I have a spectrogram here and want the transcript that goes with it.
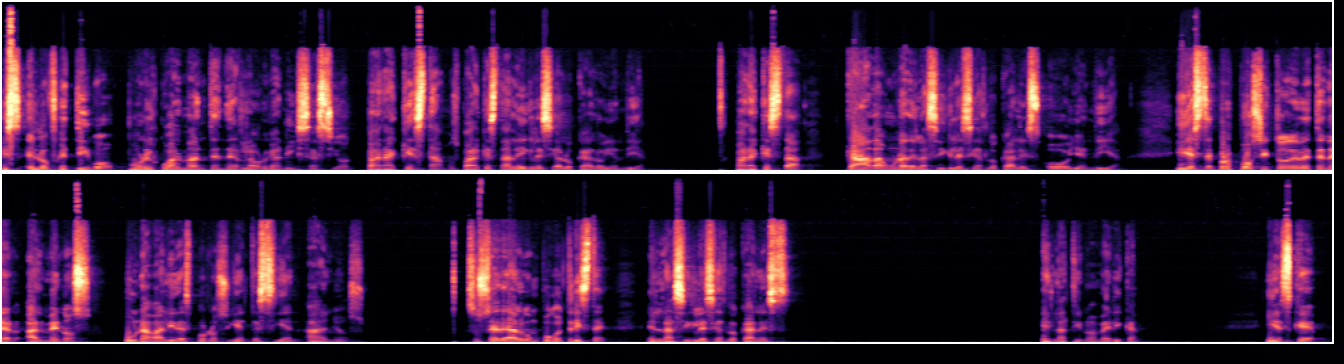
Es el objetivo por el cual mantener la organización. ¿Para qué estamos? ¿Para qué está la iglesia local hoy en día? ¿Para qué está cada una de las iglesias locales hoy en día? Y este propósito debe tener al menos una validez por los siguientes 100 años. Sucede algo un poco triste en las iglesias locales en Latinoamérica, y es que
